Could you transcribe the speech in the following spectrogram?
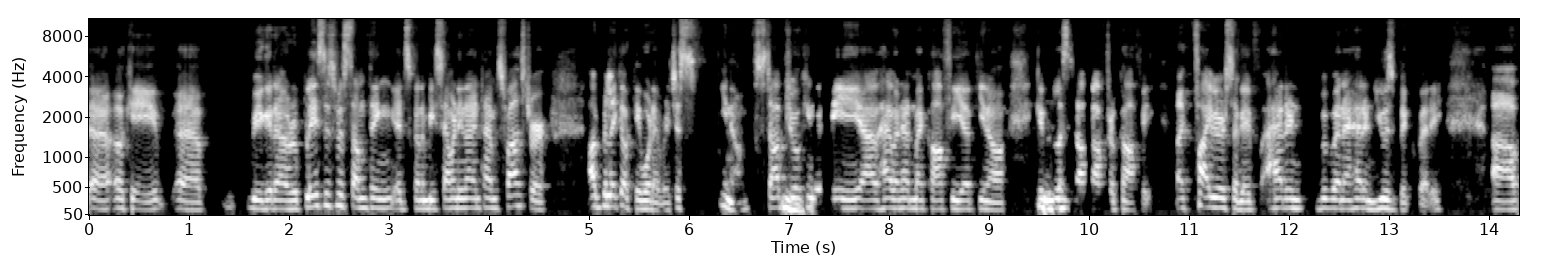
uh, okay, uh, we're gonna replace this with something, it's gonna be 79 times faster, I'd be like, okay, whatever, just you know, stop hmm. joking with me. I haven't had my coffee yet. You know, can, mm-hmm. let's talk after coffee. Like five years ago, if I hadn't when I hadn't used BigQuery, uh,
